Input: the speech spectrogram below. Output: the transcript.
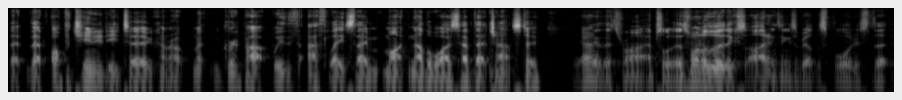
that that opportunity to kind of grip up with athletes they mightn't otherwise have that chance to. Yeah, Yeah, that's right. Absolutely. That's one of the exciting things about the sport is that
